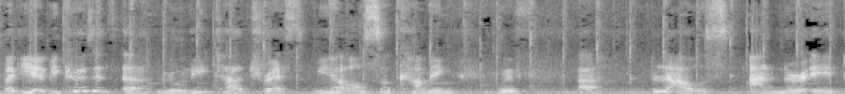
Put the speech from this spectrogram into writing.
But yeah because it's a Lolita dress we are also coming with a blouse under it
